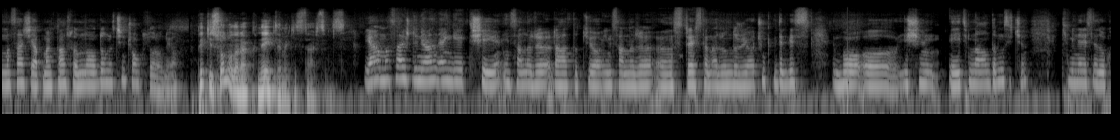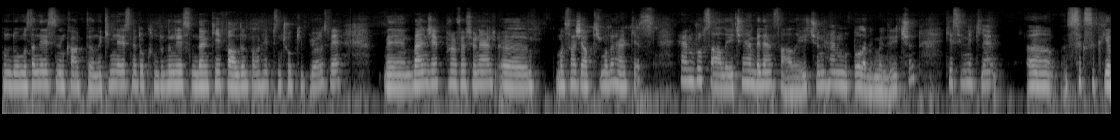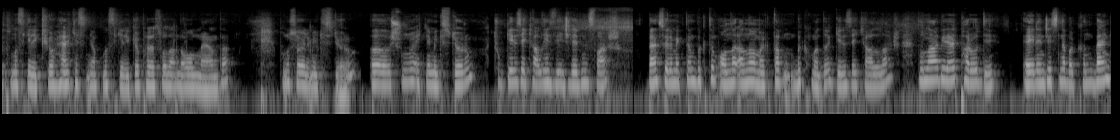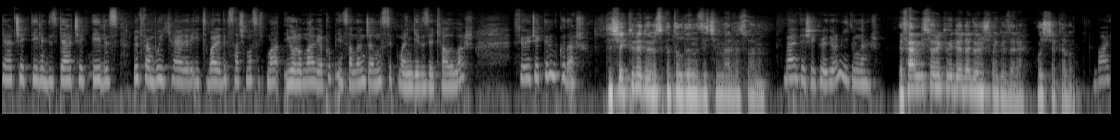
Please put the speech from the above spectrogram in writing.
masaj yapmaktan sorumlu olduğumuz için çok zor oluyor. Peki son olarak ne eklemek istersiniz? Ya masaj dünyanın en gerekli şeyi. İnsanları rahatlatıyor, insanları e, stresten arındırıyor. Çünkü bir de biz bu e, işin eğitimini aldığımız için kimin neresine dokunduğumuzda neresinin kalktığını, kimin neresine dokunduğunda neresinden keyif aldığını falan hepsini çok iyi biliyoruz ve e, bence profesyonel e, masaj yaptırmalı herkes. Hem ruh sağlığı için hem beden sağlığı için hem mutlu olabilmeleri için kesinlikle sık sık yapılması gerekiyor. Herkesin yapması gerekiyor. Parası olan da olmayan da. Bunu söylemek istiyorum. E, şunu eklemek istiyorum. Çok geri zekalı izleyicileriniz var. Ben söylemekten bıktım. Onlar anlamamaktan bıkmadı. Geri zekalılar. Bunlar birer parodi. Eğlencesine bakın. Ben gerçek değilim, biz gerçek değiliz. Lütfen bu hikayelere itibar edip saçma saçma yorumlar yapıp insanların canını sıkmayın geri zekalılar. Söyleyeceklerim bu kadar. Teşekkür ediyoruz katıldığınız için Merve Su Hanım. Ben teşekkür ediyorum. İyi günler. Efendim bir sonraki videoda görüşmek üzere. Hoşçakalın. Bye.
